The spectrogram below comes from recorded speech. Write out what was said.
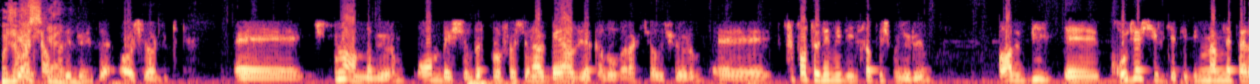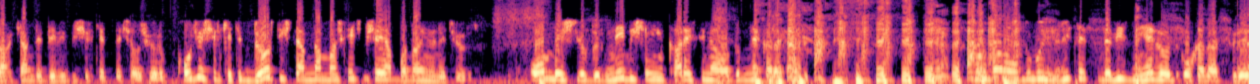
Hocam İyi hoş akşamlar geldin. hepinize. Hoş gördük. Ee, şunu anlamıyorum. 15 yıldır profesyonel beyaz yakalı olarak çalışıyorum. Ee, sıfat önemi değil satış müdürüyüm. Abi bir e, koca şirketi bilmem ne perakende devi bir şirkette çalışıyorum. Koca şirketi 4 işlemden başka hiçbir şey yapmadan yönetiyoruz. 15 yıldır ne bir şeyin karesini aldım ne karesini. Kurban olduğumun listesinde biz niye gördük o kadar süre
